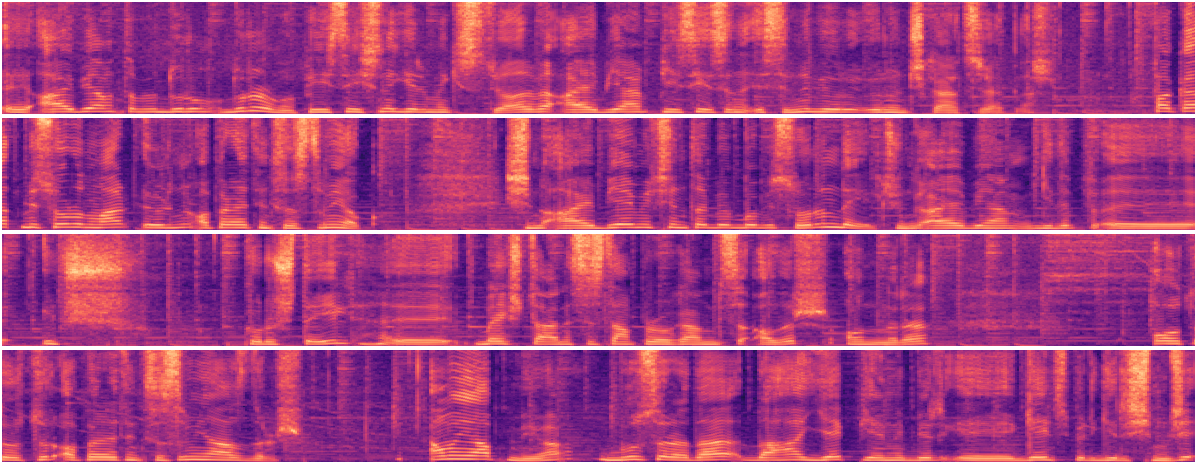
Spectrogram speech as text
e, IBM tabii durum, durur mu? PC işine girmek istiyorlar ve IBM PC'sinin isimli bir ürün çıkartacaklar. Fakat bir sorun var. Ürünün operating sistemi yok. Şimdi IBM için tabii bu bir sorun değil. Çünkü IBM gidip 3 e, kuruş değil 5 e, tane sistem programcısı alır. Onlara oturtur operating sistemi yazdırır. Ama yapmıyor. Bu sırada daha yepyeni bir e, genç bir girişimci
